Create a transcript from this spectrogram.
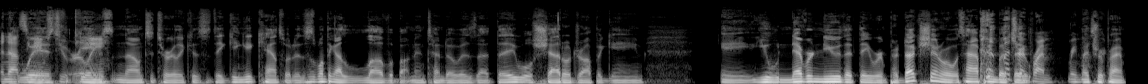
Announcing games with too early. games announced too early because they can get canceled. This is one thing I love about Nintendo is that they will shadow drop a game. And You never knew that they were in production or what was happening, but Metroid they Prime. Metro Prime.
